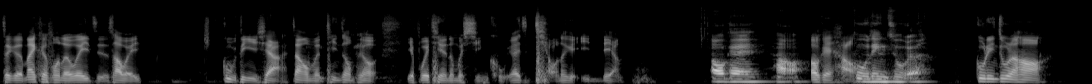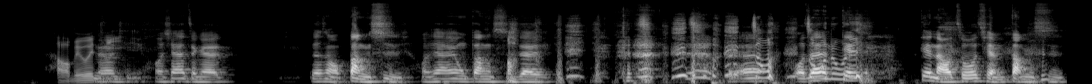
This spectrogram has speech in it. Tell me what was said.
这个麦克风的位置稍微固定一下，这样我们听众朋友也不会听得那么辛苦，要一直调那个音量。OK，好，OK，好，固定住了，固定住了哈，好，没问题。没问题。我现在整个叫什么棒式，我现在用棒式在，呃这么我在电电脑桌前棒式。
